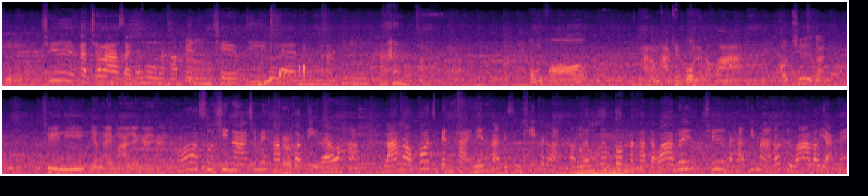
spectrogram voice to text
ชื่ออะไรครับ ชื่ออัชราสายธนูนะคะ เป็นเชฟที่ดูแลเมนูอาหารที่นี่ค่ะ ผมขอ ถามคำถามเชฟโบหน่อยครับว่า เอาชื่อก่อน ชื่อนี้ยังไงมายังไงฮะ อ๋อซูชินะใช่ไหมคะ ปกติแล้วอะค่ะ ร้านเราก็จะเป็นขายเน้นขายเป็นซูชิเป็นหลักตอนเริ่มเริ่มต้นนะคะ แต่ว่าด้วยชื่อนะคะที่มาก็คือว่าเราอยากให้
